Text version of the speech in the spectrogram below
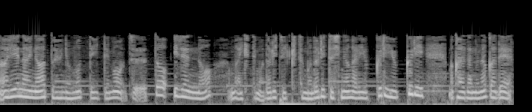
ありえないなというふうに思っていてもずっと以前の、まあ、いくつ戻りついくつ戻りつしながらゆっくりゆっくり、まあ、体の中で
